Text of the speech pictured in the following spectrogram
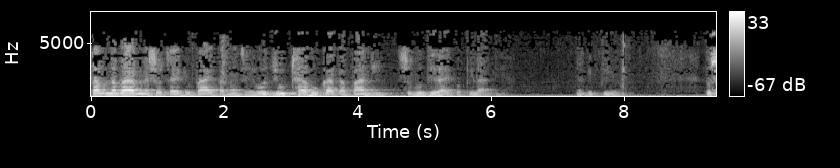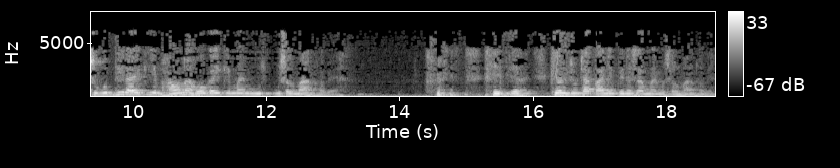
तब नवाब ने सोचा, एक उपाय करना चाहिए। वो जूठा हुक्का का पानी सुबुद्धि राय को पिला दिया कि पियो। तो सुबुद्धि राय की ये भावना हो गई कि मैं मुसलमान हो गया। केवल जूठा पानी पीने से अब मैं मुसलमान हो गया।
